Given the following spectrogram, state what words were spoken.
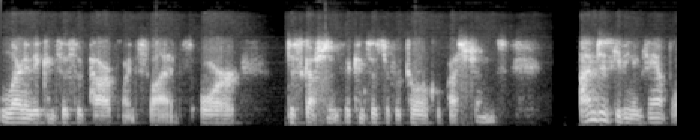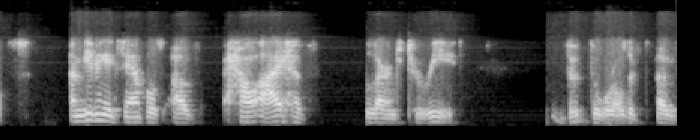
learning that consists of PowerPoint slides or discussions that consist of rhetorical questions, I'm just giving examples. I'm giving examples of how I have learned to read the, the world of, of,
